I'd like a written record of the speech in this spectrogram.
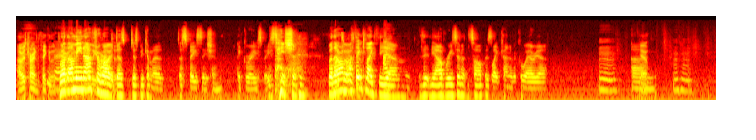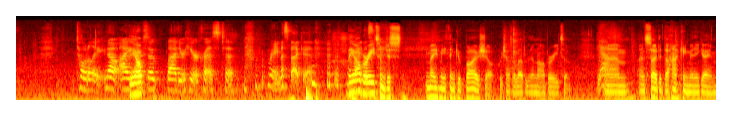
I was trying to think of the. Well, I mean, really after a while, hard it does just become a, a space station, a grey space station. But there That's are, I I was think, like the I- um, the, the arboretum at the top is like kind of a cool area. Mm, Um, Yeah. hmm Totally. No, I The am arb- so glad you're here, Chris, to rein us back in. The Remind us- arboretum just made me think of Bioshock, which has a level in an arboretum. Yeah. Um, and so did the hacking minigame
